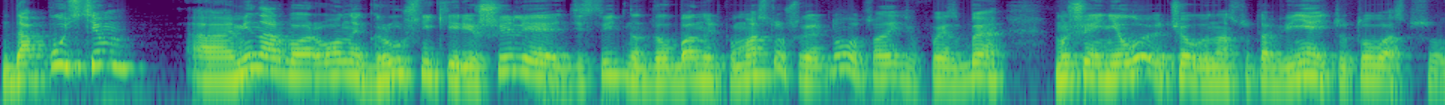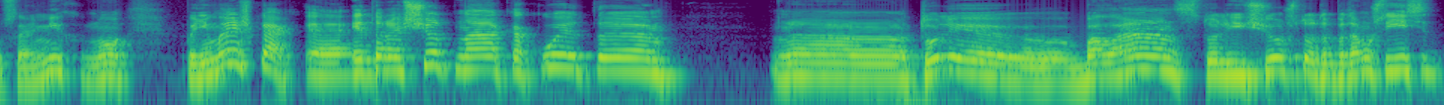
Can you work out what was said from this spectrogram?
допустим, а, Минобороны, грушники решили действительно долбануть по мосту, что говорят, ну вот смотрите, в ФСБ мышей не ловят, что вы нас тут обвиняете, тут у вас у самих. Но понимаешь как? Э, это расчет на какое-то э, то ли баланс, то ли еще что-то. Потому что если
